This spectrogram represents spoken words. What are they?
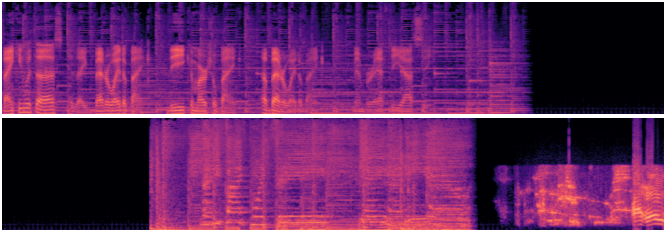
banking with us is a better way to bank. The Commercial Bank, a better way to bank. Member FDIC. Ninety-five point three KNEL. Wyatt Rowe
